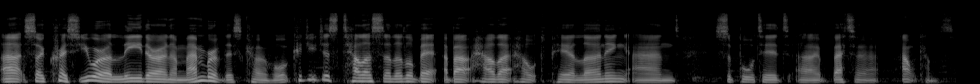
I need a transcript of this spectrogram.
Uh, so, Chris, you were a leader and a member of this cohort. Could you just tell us a little bit about how that helped peer learning and supported uh, better outcomes?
